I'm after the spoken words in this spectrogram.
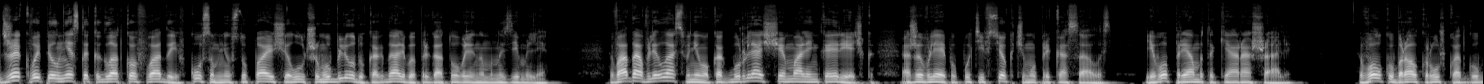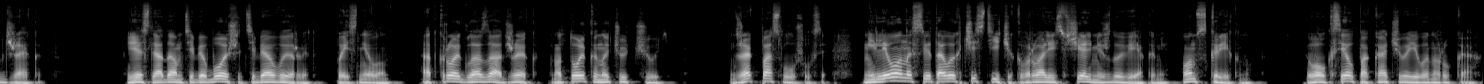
Джек выпил несколько глотков воды, вкусом не уступающей лучшему блюду, когда-либо приготовленному на земле. Вода влилась в него, как бурлящая маленькая речка, оживляя по пути все, к чему прикасалась. Его прямо-таки орошали. Волк убрал кружку от губ Джека. «Если отдам тебе больше, тебя вырвет», — пояснил он. «Открой глаза, Джек, но только на чуть-чуть». Джек послушался. Миллионы световых частичек ворвались в щель между веками. Он вскрикнул. Волк сел, покачивая его на руках.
